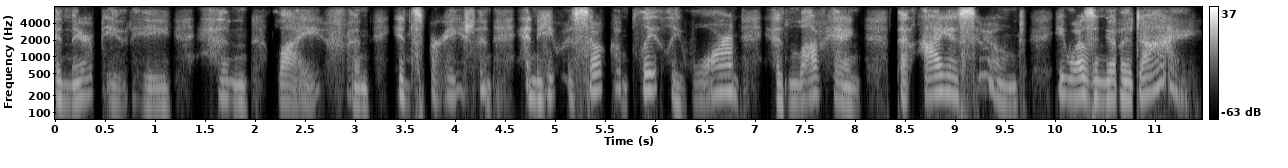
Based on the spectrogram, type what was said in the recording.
in their beauty and life and inspiration. And he was so completely warm and loving that I assumed he wasn't going to die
